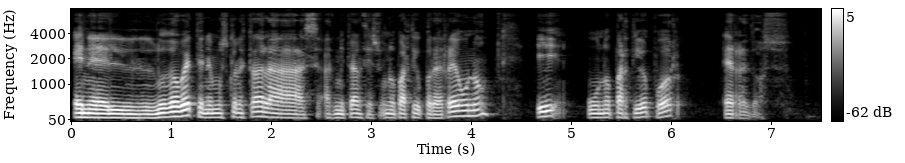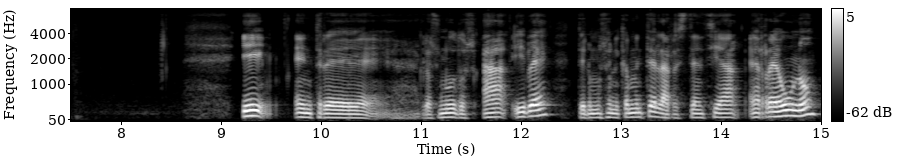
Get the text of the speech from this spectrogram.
En el nudo B tenemos conectadas las admitancias 1 partido por R1 y 1 partido por R2. Y entre los nudos A y B tenemos únicamente la resistencia R1,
